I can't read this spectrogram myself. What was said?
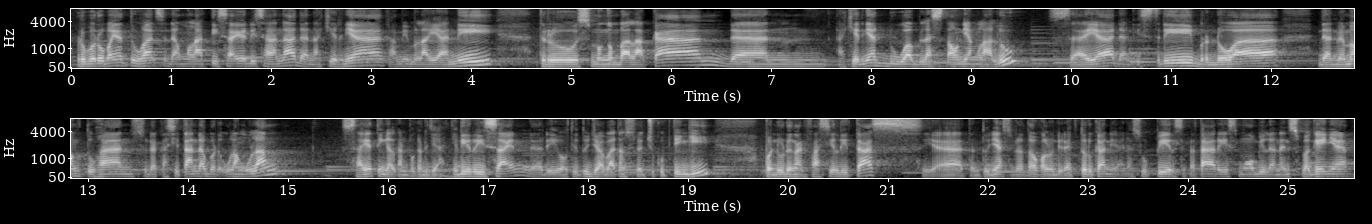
Rupa-rupanya Tuhan sedang melatih saya di sana dan akhirnya kami melayani terus mengembalakan dan akhirnya 12 tahun yang lalu saya dan istri berdoa dan memang Tuhan sudah kasih tanda berulang-ulang saya tinggalkan pekerjaan. Jadi resign dari waktu itu jabatan sudah cukup tinggi, penuh dengan fasilitas, ya tentunya sudah tahu kalau direktur kan ya ada supir, sekretaris, mobil dan lain sebagainya.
